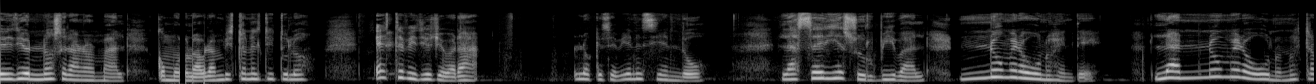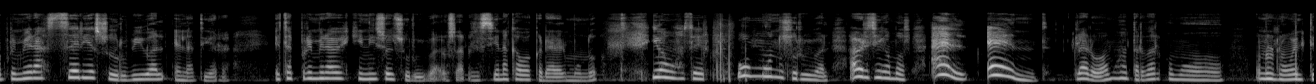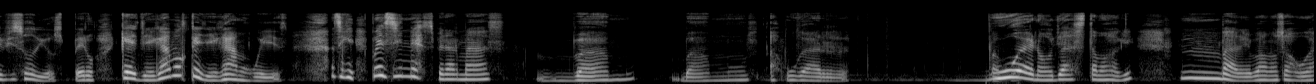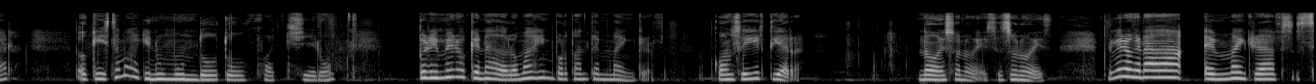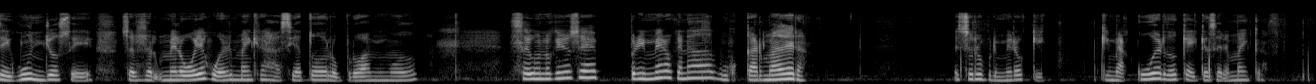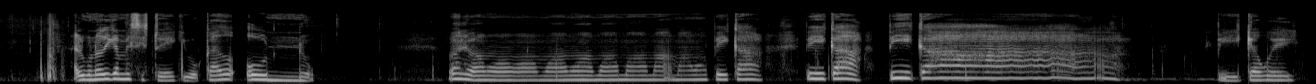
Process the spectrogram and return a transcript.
Este vídeo no será normal, como lo habrán visto en el título. Este vídeo llevará lo que se viene siendo la serie Survival número uno, gente. La número uno, nuestra primera serie Survival en la Tierra. Esta es la primera vez que inicio el Survival, o sea, recién acabo de crear el mundo. Y vamos a hacer un mundo Survival. A ver si llegamos al end. Claro, vamos a tardar como unos 90 episodios, pero que llegamos, que llegamos, güeyes. Así que, pues sin esperar más, vamos, vamos a jugar. Bueno, ya estamos aquí. Mm, vale, vamos a jugar. Ok, estamos aquí en un mundo todo fachero. Primero que nada, lo más importante en Minecraft, conseguir tierra. No, eso no es, eso no es. Primero que nada, en Minecraft, según yo sé, me lo voy a jugar en Minecraft así a todo lo pro a mi modo. Según lo que yo sé, primero que nada, buscar madera. Eso es lo primero que, que me acuerdo que hay que hacer en Minecraft. Alguno dígame si estoy equivocado o no. Vale, vamos, vamos, vamos, vamos, vamos, vamos, pica, pica, pica. Pica, güey.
